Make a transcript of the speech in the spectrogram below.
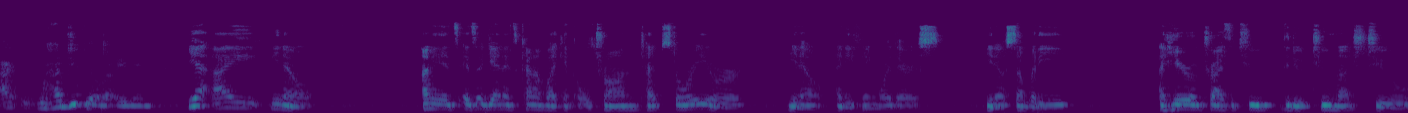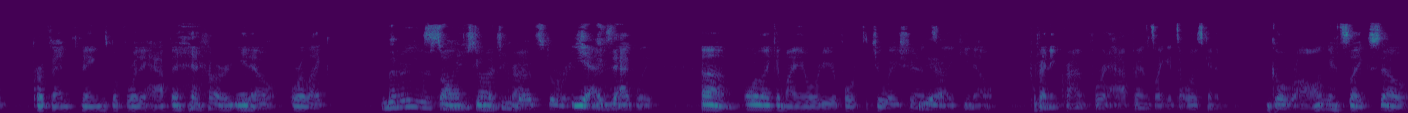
I, how did you feel about Allene? Yeah, I you know, I mean it's it's again it's kind of like an Ultron type story or you know anything where there's you know somebody a hero tries to too, to do too much to prevent things before they happen or you know or like Literally, Solve too much crime. stories. yeah exactly um, or like a Minority Report situation it's Yeah. like you know preventing crime before it happens like it's always going to go wrong it's like so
